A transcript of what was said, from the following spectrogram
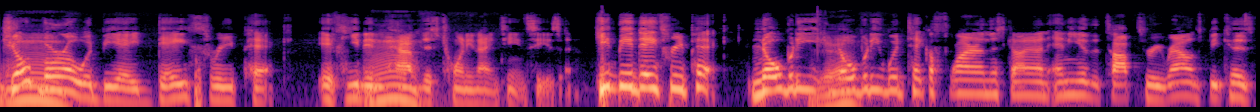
Joe mm. Burrow would be a day three pick." If he didn't mm. have this 2019 season. He'd be a day three pick. Nobody, yeah. nobody would take a flyer on this guy on any of the top three rounds because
